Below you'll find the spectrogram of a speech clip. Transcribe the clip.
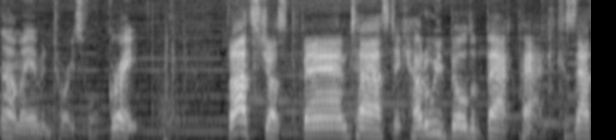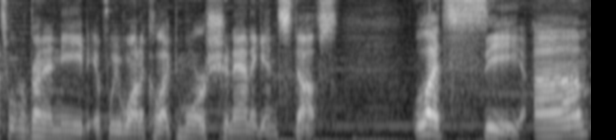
Oh, my inventory's full. Great. That's just fantastic. How do we build a backpack? Because that's what we're going to need if we want to collect more shenanigan stuffs. Let's see. Um,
